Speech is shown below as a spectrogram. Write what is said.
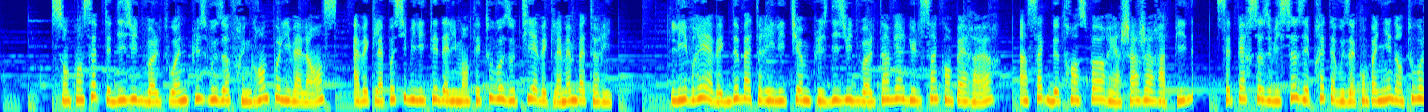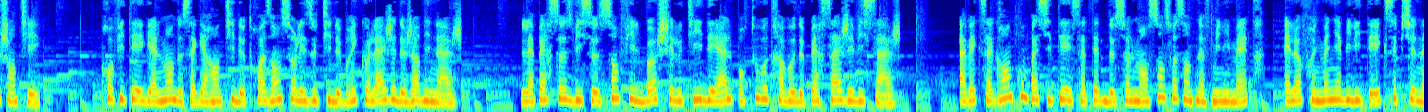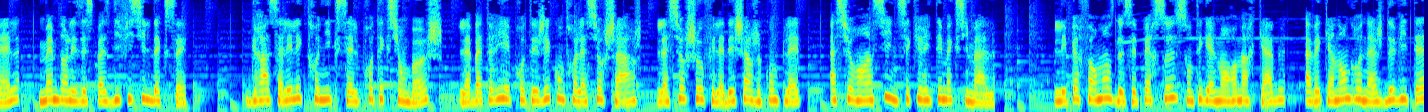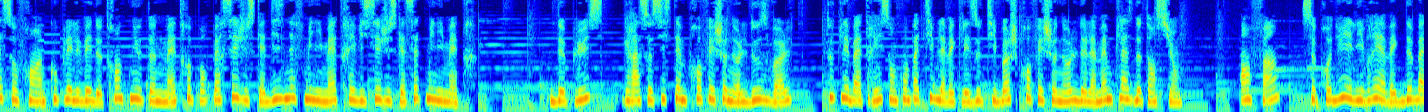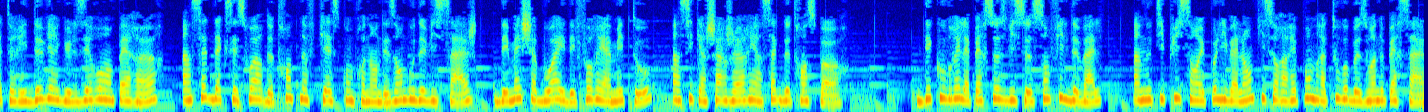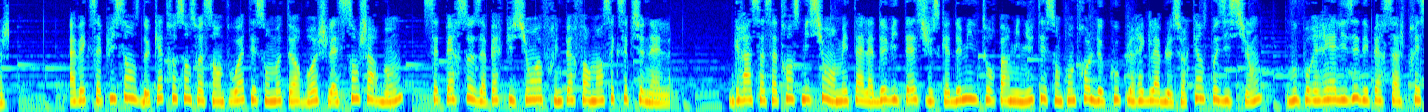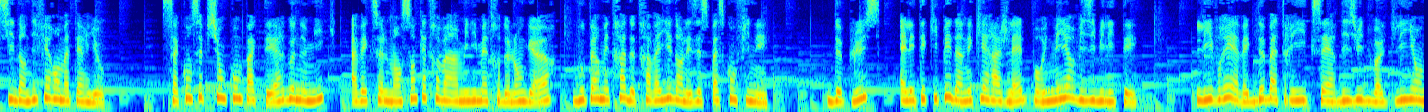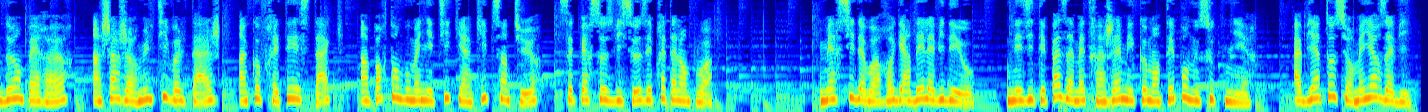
Son concept 18 v OnePlus vous offre une grande polyvalence, avec la possibilité d'alimenter tous vos outils avec la même batterie. Livré avec deux batteries lithium plus 18 volts 1,5 Ah, un sac de transport et un chargeur rapide, cette perceuse visseuse est prête à vous accompagner dans tous vos chantiers. Profitez également de sa garantie de 3 ans sur les outils de bricolage et de jardinage. La perceuse visseuse sans fil Bosch est l'outil idéal pour tous vos travaux de perçage et vissage. Avec sa grande compacité et sa tête de seulement 169 mm, elle offre une maniabilité exceptionnelle, même dans les espaces difficiles d'accès. Grâce à l'électronique Cell Protection Bosch, la batterie est protégée contre la surcharge, la surchauffe et la décharge complète, assurant ainsi une sécurité maximale. Les performances de cette perceuse sont également remarquables, avec un engrenage de vitesse offrant un couple élevé de 30 Nm pour percer jusqu'à 19 mm et visser jusqu'à 7 mm. De plus, grâce au système Professional 12 v toutes les batteries sont compatibles avec les outils Bosch Professional de la même classe de tension. Enfin, ce produit est livré avec deux batteries 2,0 Ah, un set d'accessoires de 39 pièces comprenant des embouts de vissage, des mèches à bois et des forêts à métaux, ainsi qu'un chargeur et un sac de transport. Découvrez la perceuse visseuse sans fil de Valt, un outil puissant et polyvalent qui saura répondre à tous vos besoins de perçage. Avec sa puissance de 460 watts et son moteur brushless sans charbon, cette perceuse à percussion offre une performance exceptionnelle. Grâce à sa transmission en métal à deux vitesses jusqu'à 2000 tours par minute et son contrôle de couple réglable sur 15 positions, vous pourrez réaliser des perçages précis dans différents matériaux. Sa conception compacte et ergonomique, avec seulement 181 mm de longueur, vous permettra de travailler dans les espaces confinés. De plus, elle est équipée d'un éclairage LED pour une meilleure visibilité. Livrée avec deux batteries XR 18 v Lyon 2 Ah, un chargeur multivoltage, un coffret TS-Stack, un porte-embout magnétique et un clip ceinture, cette perceuse visseuse est prête à l'emploi. Merci d'avoir regardé la vidéo. N'hésitez pas à mettre un j'aime et commenter pour nous soutenir. À bientôt sur Meilleurs Avis.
